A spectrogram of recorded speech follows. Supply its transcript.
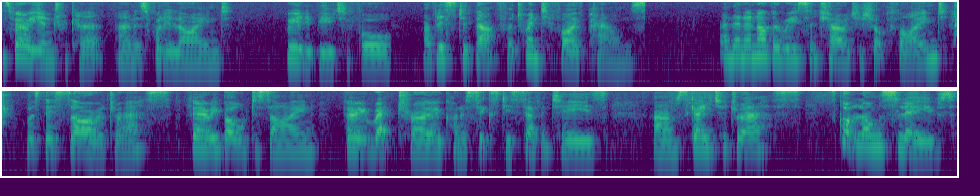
It's very intricate and it's fully lined, really beautiful. I've listed that for £25. And then another recent charity shop find was this Zara dress. Very bold design, very retro, kind of 60s, 70s um, skater dress. It's got long sleeves,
